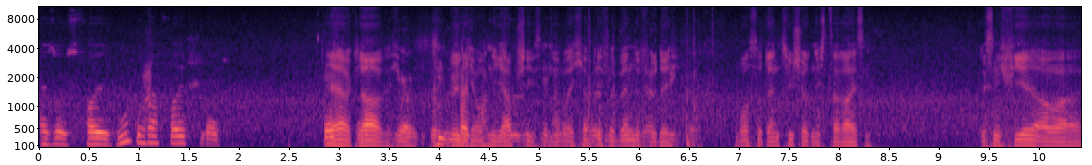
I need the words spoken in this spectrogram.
Also ist voll gut oder voll schlecht? Ja, ja, klar. Ich Ja, will halt dich auch nicht abschießen, aber ich habe die so Verbände für dich. Brauchst du dein T-Shirt nicht zerreißen. Ist nicht viel, aber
